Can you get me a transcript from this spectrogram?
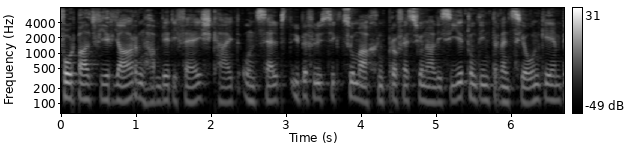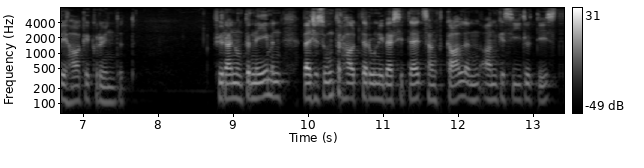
Vor bald vier Jahren haben wir die Fähigkeit, uns selbst überflüssig zu machen, professionalisiert und Intervention GmbH gegründet. Für ein Unternehmen, welches unterhalb der Universität St. Gallen angesiedelt ist,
